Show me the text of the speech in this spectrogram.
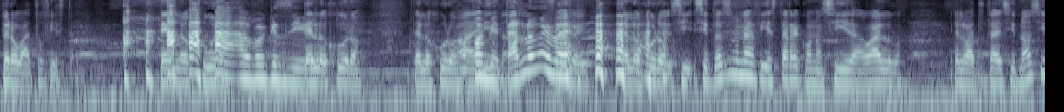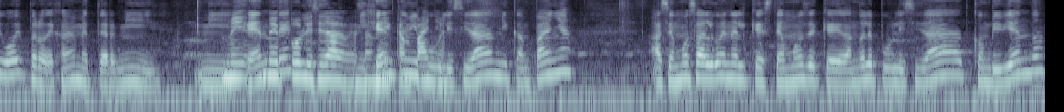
Pero va a tu fiesta. Te lo juro. ¿A poco sí? te lo juro. Te lo juro, Ah, para Maderito. invitarlo, güey, Sí, te lo juro. Si, si tú haces una fiesta reconocida o algo, el vato te va a decir, no, sí voy, pero déjame meter mi, mi, Mi, gente. mi publicidad, güey. mi o sea, gente, mi, publicidad, mi campaña. Hacemos algo en el que estemos de que dándole publicidad, conviviendo.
